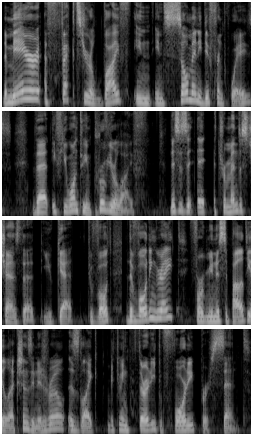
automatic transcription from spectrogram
the mayor affects your life in, in so many different ways that if you want to improve your life, this is a, a, a tremendous chance that you get to vote. The voting rate for municipality elections in Israel is like between 30 to 40%.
